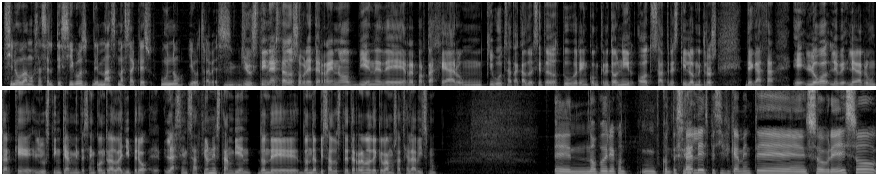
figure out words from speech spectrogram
si no vamos a ser testigos de más masacres uno y otra vez. Justina ha estado sobre terreno, viene de reportajear un kibutz atacado el 7 de octubre, en concreto Nir Oz, a 3 kilómetros de Gaza. Eh, luego le, voy a preguntar que, Justin qué ambiente se ha encontrado allí, pero eh, las sensaciones también donde, donde ha pisado usted terreno de que vamos hacia el abismo? Eh, no podría contestarle específicamente sobre eso.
